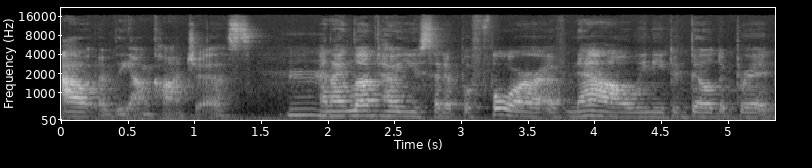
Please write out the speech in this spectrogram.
out of the unconscious. Hmm. And i loved how you said it before of now we need to build a bridge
